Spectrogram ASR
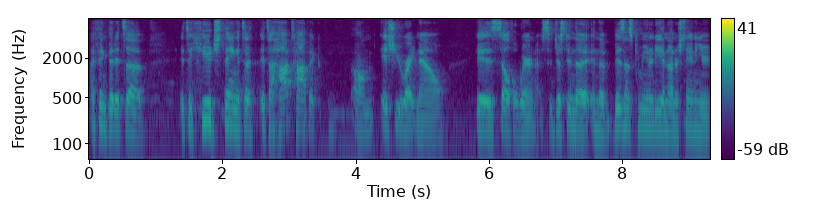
I think that it's a it's a huge thing. It's a it's a hot topic um, issue right now. Is self awareness just in the in the business community and understanding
